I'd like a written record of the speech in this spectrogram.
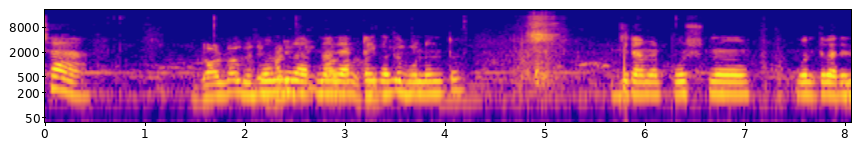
আচ্ছা। বন্ধুরা আপনার একটাই কথা বলুন তো যেটা আমার প্রশ্ন বলতে পারেন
